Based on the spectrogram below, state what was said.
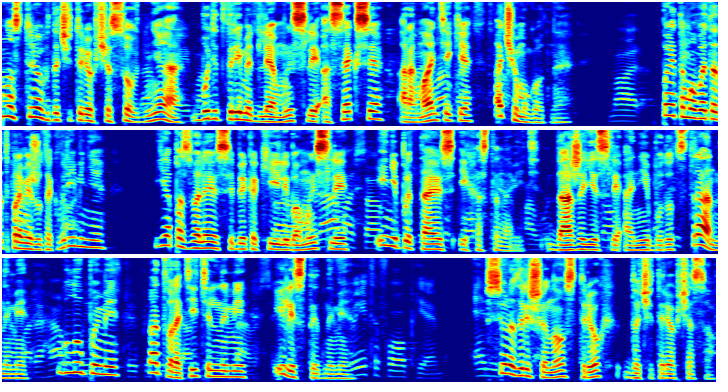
но с трех до четырех часов дня будет время для мысли о сексе, о романтике, о чем угодно. Поэтому в этот промежуток времени я позволяю себе какие-либо мысли и не пытаюсь их остановить, даже если они будут странными, глупыми, отвратительными или стыдными. Все разрешено с трех до четырех часов.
